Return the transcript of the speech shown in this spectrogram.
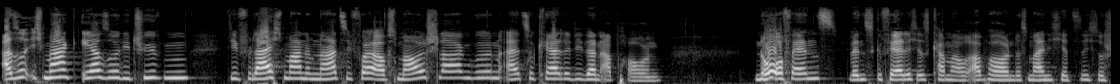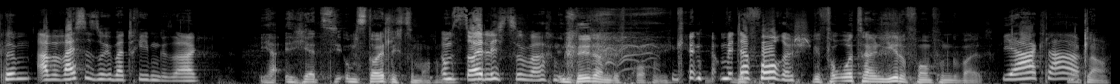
Also ich mag eher so die Typen, die vielleicht mal einem Nazi vorher aufs Maul schlagen würden, als so Kerle, die dann abhauen. No offense, wenn es gefährlich ist, kann man auch abhauen, das meine ich jetzt nicht so schlimm, aber weißt du, so übertrieben gesagt, Ja, ich jetzt, um es deutlich zu machen. um es deutlich zu machen. in Bildern gesprochen. Genau, Metaphorisch. Wir verurteilen jede Form von Gewalt. Ja, Na klar. klar.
